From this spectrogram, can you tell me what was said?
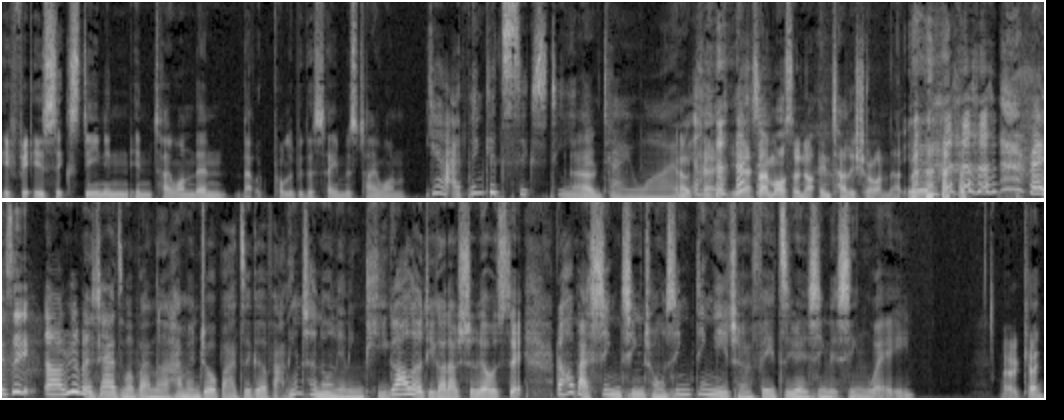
if it is 16 in, in Taiwan, then that would probably be the same as Taiwan. Yeah, I think it's 16 in Okay. Taiwan. Okay, yes, I'm also not entirely sure on that. Right，所以呃，日本现在怎么办呢？他们就把这个法定成年年龄提高了，提高到十六岁，然后把性侵重新定义成非自愿性的行为。 Okay.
